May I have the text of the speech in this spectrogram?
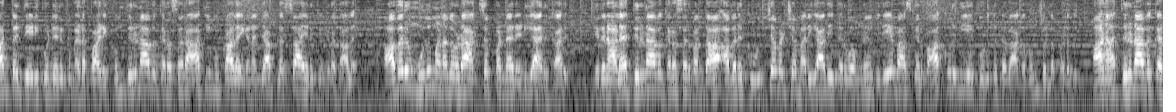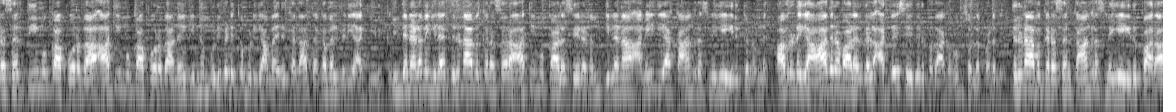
ஆட்கள் தேடிக்கொண்டிருக்கும் எடப்பாடிக்கும் திருநாவுக்கரசர் அதிமுக இணைஞ்சா பிளஸ் ஆயிருக்குங்கிறதால அவரும் முழு மனதோட அக்செப்ட் பண்ண ரெடியா இருக்காரு. இதனால திருநாவுக்கரசர் வந்தா அவருக்கு உச்சபட்ச மரியாதை தருவோம்னு விஜயபாஸ்கர் வாக்குறுதியை கொடுத்துட்டதாகவும் சொல்லப்படுது. ஆனா திருநாவுக்கரசர் திமுக போறதா அதிமுக போறதான்னு இன்னும் முடிவெடுக்க முடியாம இருக்கதா தகவல் வெளியாகி இருக்கு. இந்த நிலைமையில திருநாவுக்கரசர் அதிமுக சேரணும் இல்லனா அமைதியா காங்கிரஸ்லயே இருக்கணும்னு அவருடைய ஆதரவாளர்கள் அட்வைஸ் செய்திருப்பதாகவும் சொல்லப்படுது. திருநாவுக்கரசர் காங்கிரஸ்லயே இருப்பாரா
